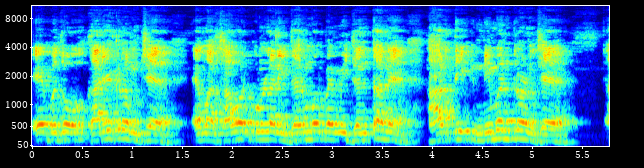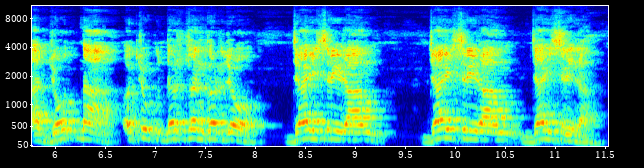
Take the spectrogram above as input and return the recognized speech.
એ બધો કાર્યક્રમ છે, એમાં સાવરકુંડલાની ધર્મપ્રેમી જનતાને હાર્દિક નિમંત્રણ છે. આ જ્યોતના અચૂક દર્શન કરજો. જય શ્રી રામ, જય શ્રી રામ, જય શ્રી રામ.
